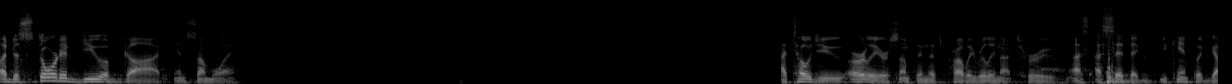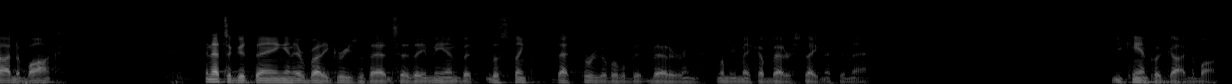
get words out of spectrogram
a distorted view of God in some way. I told you earlier something that's probably really not true. I, I, said that you can't put God in a box. And that's a good thing, and everybody agrees with that and says amen. But let's think that through a little bit better, and let me make a better statement than that. You can put God in a box,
